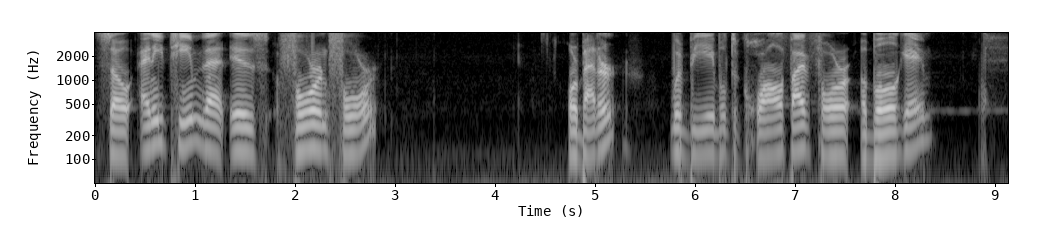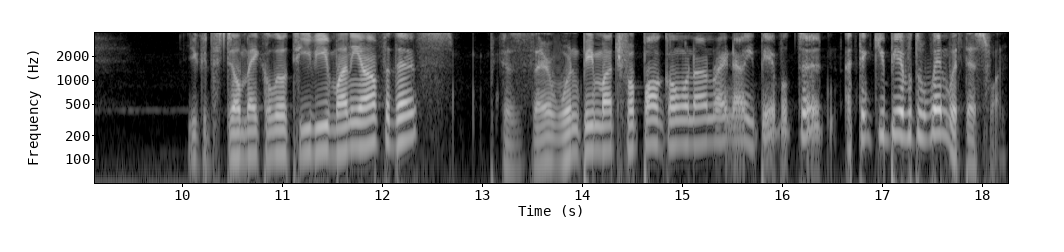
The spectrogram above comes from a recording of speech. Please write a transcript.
So any team that is four and four or better would be able to qualify for a bowl game. You could still make a little TV money off of this because there wouldn't be much football going on right now. You'd be able to, I think you'd be able to win with this one.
